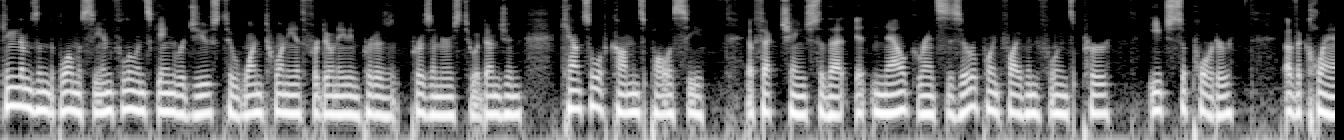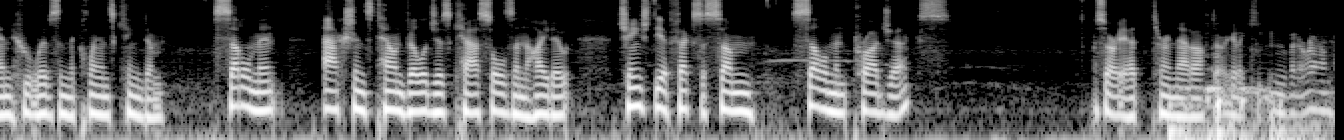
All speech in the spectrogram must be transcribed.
Kingdoms and diplomacy influence gain reduced to 120th for donating prisoners to a dungeon. Council of Commons policy effect changed so that it now grants 0.5 influence per each supporter of the clan who lives in the clan's kingdom. Settlement, actions, town villages, castles, and hideout Change the effects of some settlement projects. Sorry, I had to turn that off there. I gotta keep moving around.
